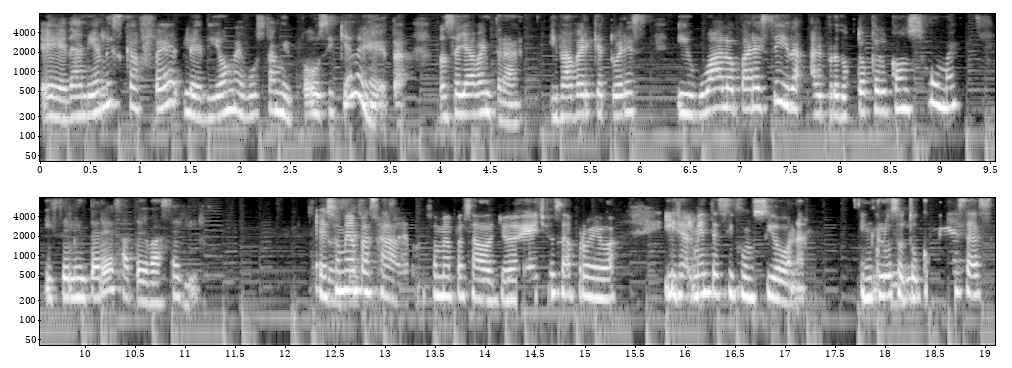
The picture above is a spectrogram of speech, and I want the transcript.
eh, Danielis Café le dio me gusta a mi post y quién es esta. Entonces ya va a entrar y va a ver que tú eres igual o parecida al producto que él consume y si le interesa te va a seguir. Eso me ha pasado, eso me ha pasado. Yo he hecho esa prueba y realmente sí funciona. Incluso tú comienzas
